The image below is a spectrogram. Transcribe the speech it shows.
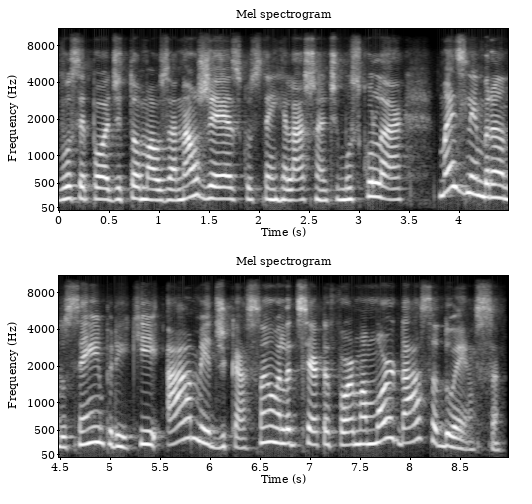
você pode tomar os analgésicos, tem relaxante muscular, mas lembrando sempre que a medicação, ela de certa forma amordaça a doença.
